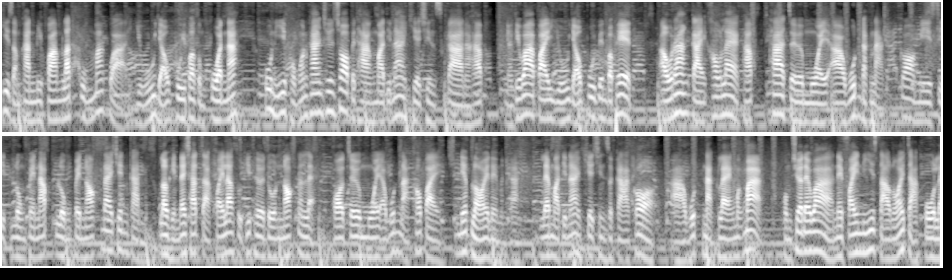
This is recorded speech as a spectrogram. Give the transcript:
ที่สำคัญมีความรัดกุมมากกว่าหยูเหยาปุยพอสมควรนะคู่นี้ผมค่อนข้างชื่นชอบไปทางมาติน่าเคียชินสกานะครับ อย่างที่ว่าไปหยูเหยาปุยเป็นประเภท เอาร่างกายเข้าแลกครับ ถ้าเจอมวยอาวุธหนักๆ ก็มีสิทธิ์ลงไปนับลงไปน็อกได้เช่นกัน เราเห็นได้ชัดจากไฟล่าสุดที่เธอโดนน็อกนั่นแหละ พอเจอมวยอาวุธหนักเข้าไป เรียบร้อยเลยเหมือนกัน และมาติน่าเคียชินสกาก็ อาวุธหนักแรงมากๆ ผมเชื่อได้ว่าในไฟนี้สาวน้อยจากโปแล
